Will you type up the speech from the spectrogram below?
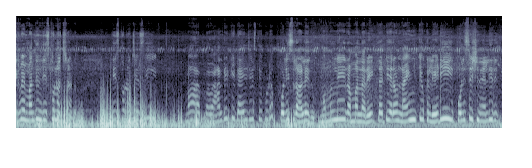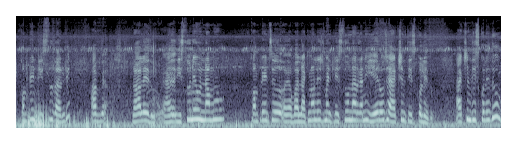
ఇరవై మందిని తీసుకొని వచ్చినాడు. తీసుకొని వచ్చేసి మా హండ్రెడ్కి డయల్ చేస్తే కూడా పోలీస్ రాలేదు. మమ్మల్ని రమ్మన్నారు. ఎయిట్ థర్టీ అరౌండ్ నైన్కి ఒక లేడీ పోలీస్ స్టేషన్ వెళ్ళి కంప్లైంట్ ఇస్తుందండి అవి రాలేదు. ఇస్తూనే ఉన్నాము. కంప్లైంట్స్ వాళ్ళు అక్నాలెడ్జ్మెంట్లు ఇస్తున్నారు కానీ ఏ రోజు యాక్షన్ తీసుకోలేదు. యాక్షన్ తీసుకోలేదు.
